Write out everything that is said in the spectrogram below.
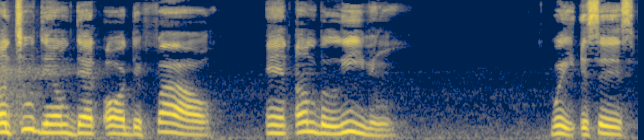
unto them that are defiled and unbelieving, wait, it says,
